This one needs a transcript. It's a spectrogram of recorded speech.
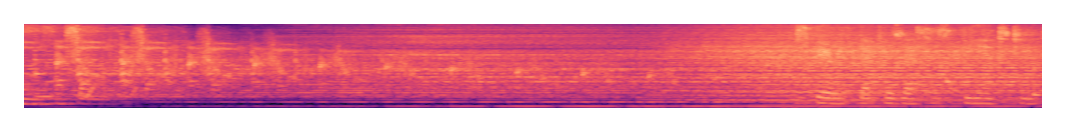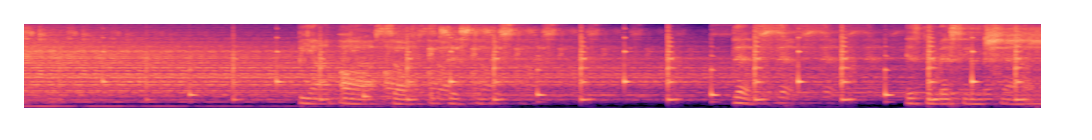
Spirit that possesses the entity beyond all self-existence. This is the missing channel.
